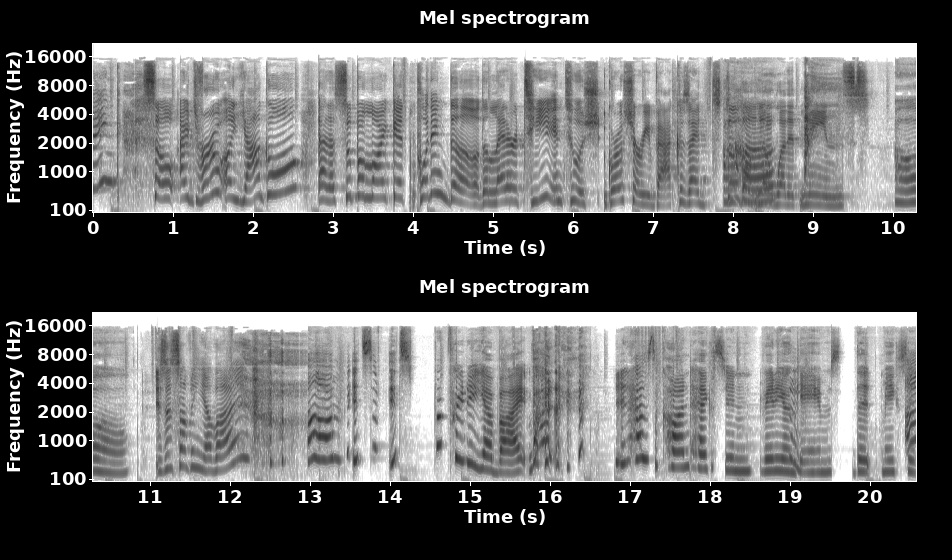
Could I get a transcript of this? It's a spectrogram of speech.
think. So I drew a Yago at a supermarket, putting the the letter T into a grocery bag because I still uh -huh. don't know what it means. Oh, is it something yabai? um, it's it's pretty yabai, but. It has the context in video hmm. games that makes it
